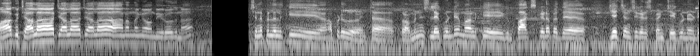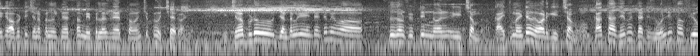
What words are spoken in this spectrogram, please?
మాకు చాలా చాలా చాలా ఆనందంగా ఉంది ఈ రోజున. చిన్నపిల్లలకి అప్పుడు ఇంత ప్రామినెన్స్ లేకుండే మనకి పార్క్స్ కూడా పెద్ద జిహెచ్ఎంసీ కూడా స్పెండ్ చేయకుండా ఉండే. కాబట్టి చిన్నపిల్లలకి నేర్పుతాం మీ పిల్లలకి నేర్పుతామని చెప్పి వచ్చారు వాళ్ళు. ఇచ్చినప్పుడు జనరల్గా ఏంటంటే మేము టూ థౌజండ్ ఫిఫ్టీన్ ఇచ్చాము కాగితం అంటే వాడికి ఇచ్చాము. కాకపోతే అదేమో that is only for few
